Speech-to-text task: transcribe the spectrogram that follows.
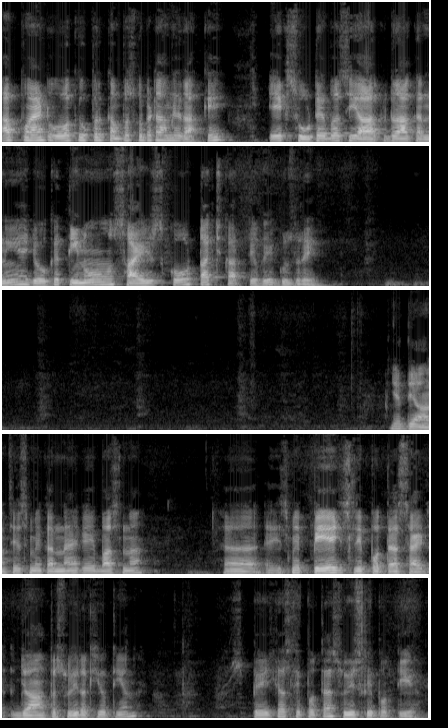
अब पॉइंट ओ के ऊपर कंपस को बेटा हमने रख के एक सूटेबल सी आर्क ड्रा करनी है, जो कि तीनों साइड्स को टच करते हुए गुजरे। ये ध्यान से इसमें करना है कि बस ना इसमें पेज स्लिप होता है साइड जहाँ पे सुई रखी होती है ना, पेज का स्लिप होता है, सुई स्लिप होती है।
